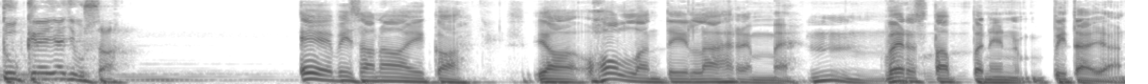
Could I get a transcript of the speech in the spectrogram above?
Tukee ja Jusa. E-visan aika ja Hollantiin lähdemme mm. Verstappenin pitäjään.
